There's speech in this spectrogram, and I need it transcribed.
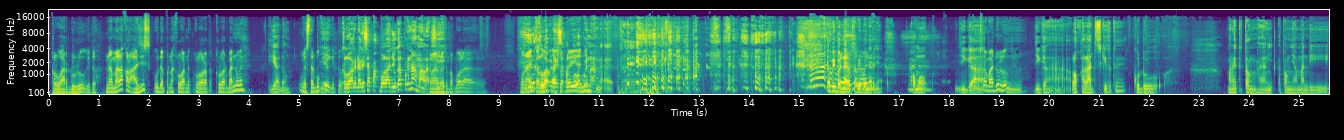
keluar dulu gitu. Nah malah kalau Aziz udah pernah keluar keluar keluar Bandung ya, Iya dong. nggak terbukti Iya. gitu. Keluar dari sepak bola juga pernah malah Pernah sih. sepak bola. eh. Mau nanya keluar dari asup sepak bola pernah. tapi benar, tapi benernya. Kamu jika Harus nyoba dulu Hmm, gitu. jika lokal ads gitu teh kudu mana itu tong yang tong nyaman di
